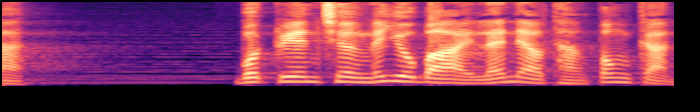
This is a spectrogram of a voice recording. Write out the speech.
าติ บทเรียนเชิงนโยบายและแนวทางป้องกัน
